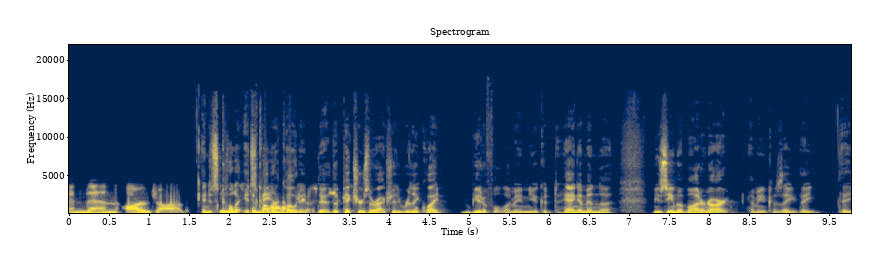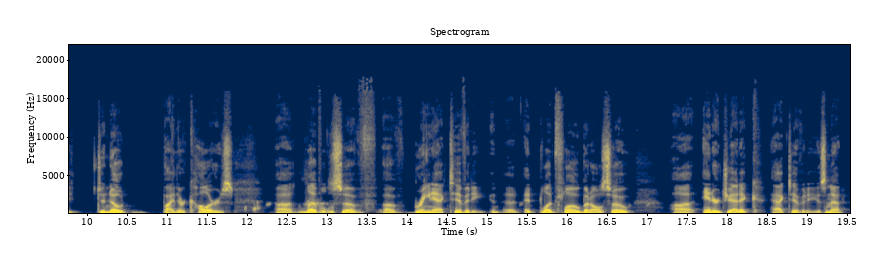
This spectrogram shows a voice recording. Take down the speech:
and then our job and it's color it's color coded. The, the pictures are actually really quite beautiful. I mean, you could hang them in the Museum of Modern Art. I mean, because they they they denote by their colors uh, levels of of brain activity uh, at blood flow, but also uh, energetic activity. Isn't that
